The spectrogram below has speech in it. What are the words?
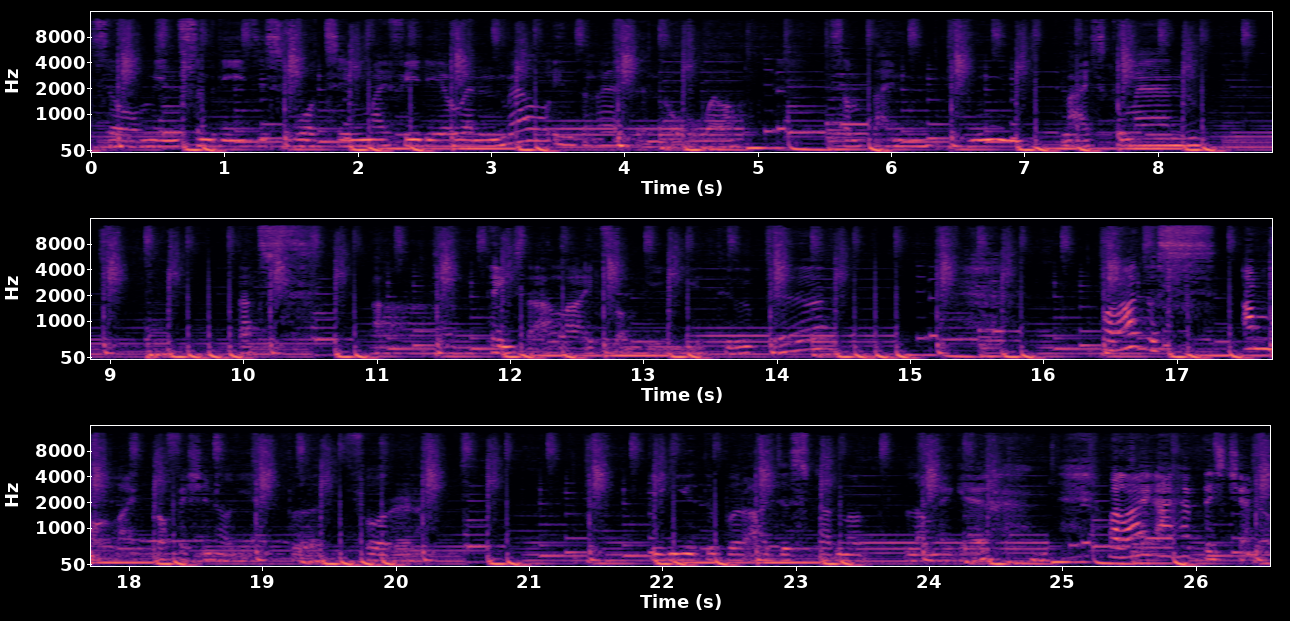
So I mean somebody just watching my video and well interest and oh well sometimes nice comment. That's uh, things that I like from the Well I just I'm not like professional yet but for being YouTuber I just started not long ago. well I, I have this channel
